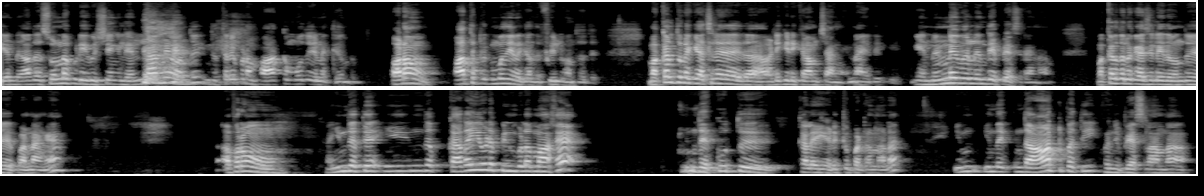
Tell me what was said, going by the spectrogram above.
இது அதை சொல்லக்கூடிய விஷயங்கள் எல்லாமே வந்து இந்த திரைப்படம் பார்க்கும்போது எனக்கு அந்த படம் பார்த்துட்டு இருக்கும்போது எனக்கு அந்த ஃபீல் வந்தது. மக்கள் தொலைக்காட்சியில் இதை அடிக்கடி காமிச்சாங்க. நான் இது என் நினைவுலேருந்தே பேசுகிறேன் நான். மக்கள் தொலைக்காட்சியில் இதை வந்து பண்ணாங்க. அப்புறம் இந்த தெ- இந்த கதையோட பின்புலமாக இந்த கூத்து கலை எடுக்கப்பட்டனால இந்த- இந்த இந்த ஆர்ட் பத்தி கொஞ்சம் பேசலாம் தான்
